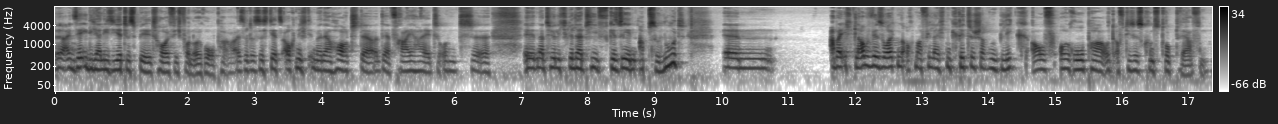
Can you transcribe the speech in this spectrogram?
äh, ein sehr idealisiertes Bild häufig von Europa. Also das ist jetzt auch nicht immer der Hort der, der Freiheit und äh, natürlich relativ gesehen absolut. Ähm, aber ich glaube, wir sollten auch mal vielleicht einen kritischeren Blick auf Europa und auf dieses Konstrukt werfen.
